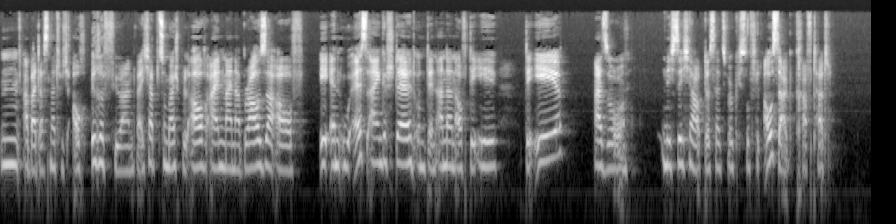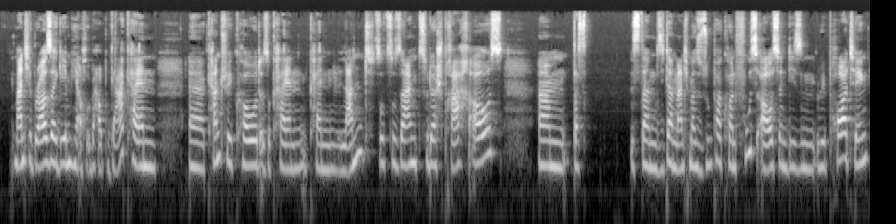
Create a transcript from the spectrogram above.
Mh, hm, aber das ist natürlich auch irreführend, weil ich habe zum Beispiel auch einen meiner Browser auf ENUS eingestellt und den anderen auf DE. DE. Also nicht sicher, ob das jetzt wirklich so viel Aussagekraft hat. Manche Browser geben hier auch überhaupt gar keinen äh, Country Code, also kein, kein Land sozusagen zu der Sprache aus. Ähm, das ist dann, sieht dann manchmal super konfus aus in diesem Reporting,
